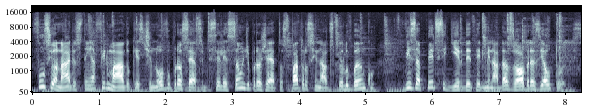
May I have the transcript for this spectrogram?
funcionários têm afirmado que este novo processo de seleção de projetos patrocinados pelo banco visa perseguir determinadas obras e autores.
